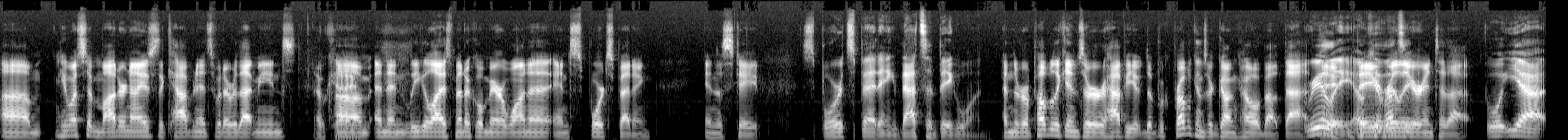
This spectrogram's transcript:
Um, he wants to modernize the cabinets, whatever that means. Okay. Um, and then legalize medical marijuana and sports betting in the state. Sports betting, that's a big one. And the Republicans are happy. The Republicans are gung ho about that. Really? They, Okay, they that's really a- are into that. Well, yeah,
